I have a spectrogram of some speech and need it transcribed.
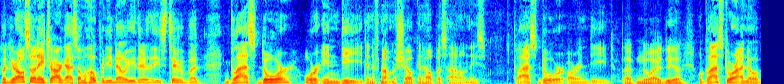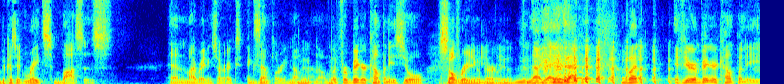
But you're also an HR guy, so I'm hoping you know either of these two. But Glassdoor or Indeed, and if not, Michelle can help us out on these. Glassdoor or Indeed. I have no idea. Well, Glassdoor I know because it rates bosses, and my ratings are ex- exemplary. No, no. But for bigger companies, you'll Self-rating, apparently. no, yeah, exactly. but if you're a bigger company,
